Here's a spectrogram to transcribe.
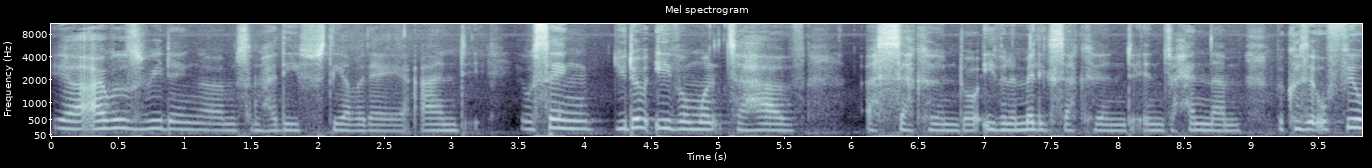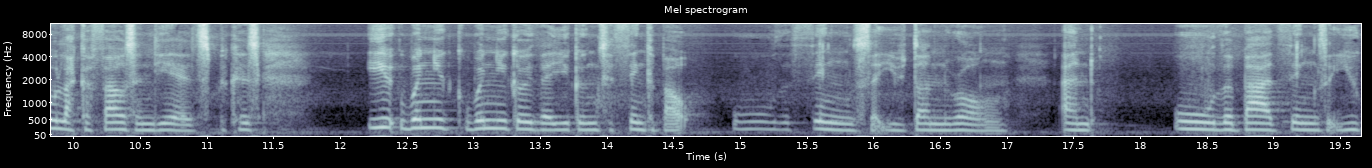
Yeah, I was reading um, some hadiths the other day, and it was saying you don't even want to have a second or even a millisecond in Jahannam because it will feel like a thousand years. Because you, when you when you go there, you're going to think about all the things that you've done wrong and all the bad things that you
